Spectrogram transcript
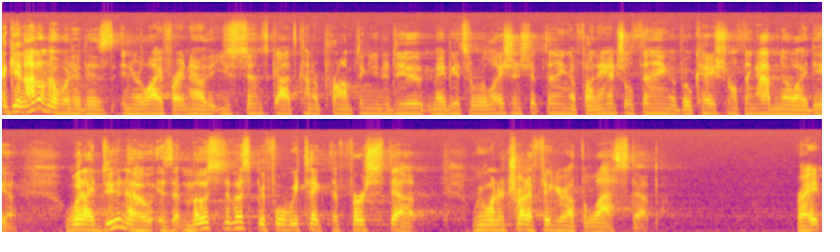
again, I don't know what it is in your life right now that you sense God's kind of prompting you to do. Maybe it's a relationship thing, a financial thing, a vocational thing. I have no idea. What I do know is that most of us, before we take the first step, we want to try to figure out the last step, right?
